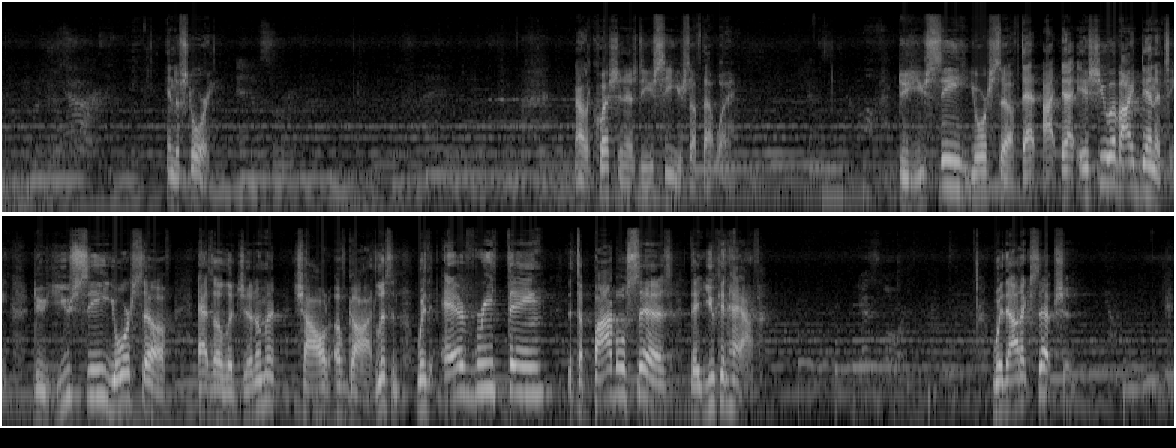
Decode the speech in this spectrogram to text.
End of story. End of story. Now, the question is do you see yourself that way? Do you see yourself, that, that issue of identity, do you see yourself as a legitimate child of God? Listen, with everything that the Bible says that you can have, without exception.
